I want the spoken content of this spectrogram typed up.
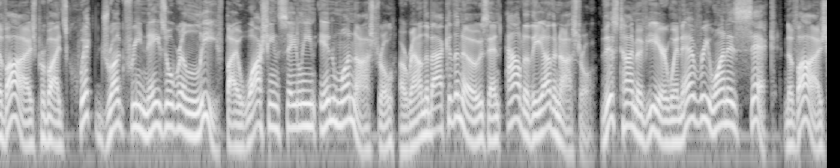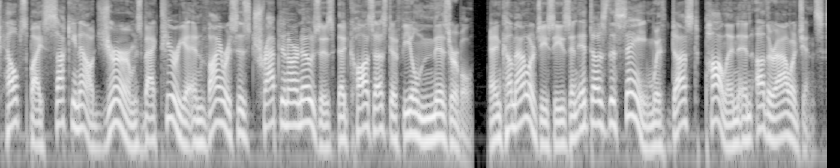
Navage provides quick, drug free nasal relief by washing saline in one nostril, around the back of the nose, and out of the other nostril. This time of year, when everyone is sick, Navage helps by sucking out germs, bacteria, and viruses trapped in our noses that cause us to feel miserable. And come allergy season, it does the same with dust, pollen, and other allergens.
